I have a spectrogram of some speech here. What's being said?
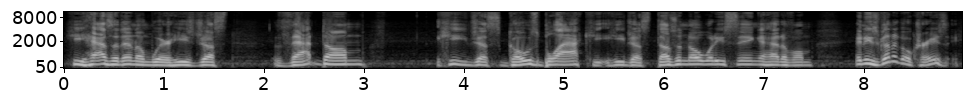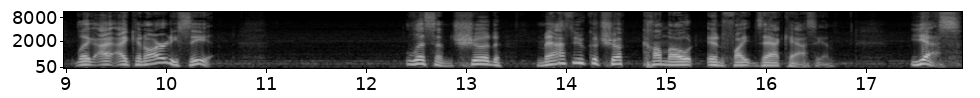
he has it in him where he's just that dumb. He just goes black. He he just doesn't know what he's seeing ahead of him, and he's gonna go crazy. Like I, I can already see it. Listen, should Matthew Tkachuk come out and fight Zack Kassian? Yes.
